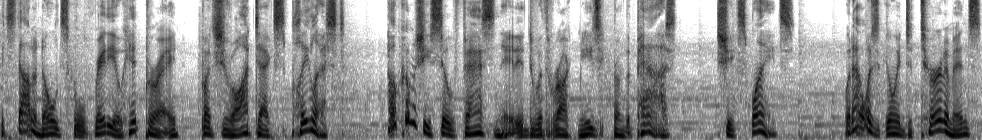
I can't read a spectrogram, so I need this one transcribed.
It's not an old school radio hit parade, but Swiatek's playlist. How come she's so fascinated with rock music from the past? She explains. When I was going to tournaments,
